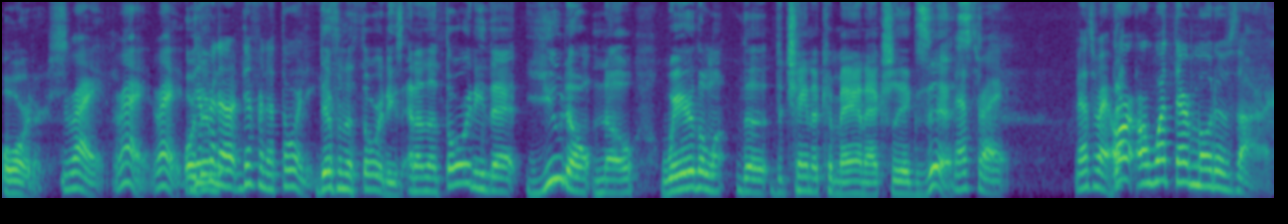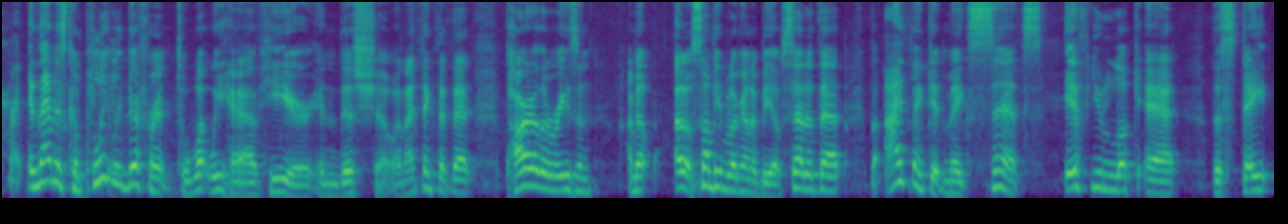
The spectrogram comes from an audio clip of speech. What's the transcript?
orders right, right, right. Or different, uh, different authorities. different authorities and an authority that you don't know where the the the chain of command actually exists. That's right. That's right. Or, or what their motives are. Right. And that is completely different to what we have here in this show. And I think that that part of the reason I mean I know some people are going to be upset at that, but I think it makes sense if you look at the state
